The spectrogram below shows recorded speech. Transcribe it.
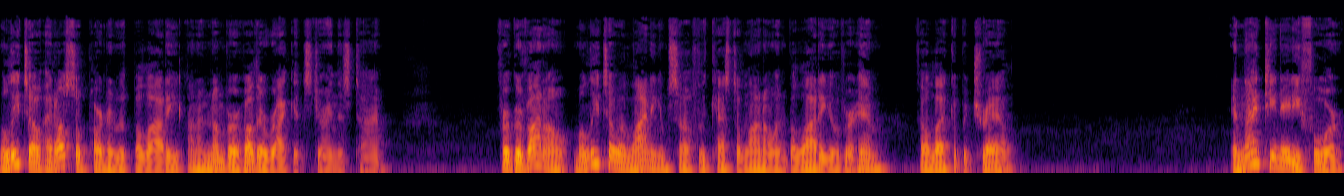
Milito had also partnered with Bilotti on a number of other rackets during this time. For Gravano, Milito aligning himself with Castellano and Bilotti over him felt like a betrayal. In 1984,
